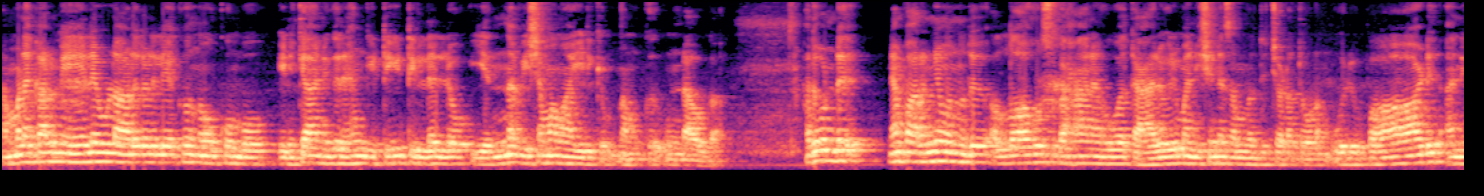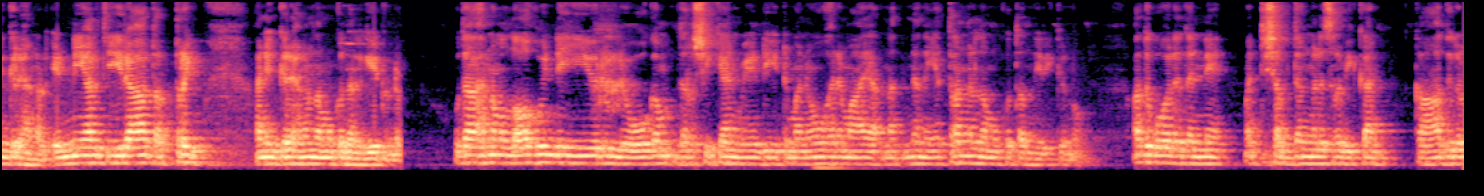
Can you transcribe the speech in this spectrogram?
നമ്മളെക്കാൾ മേലെയുള്ള ആളുകളിലേക്ക് നോക്കുമ്പോൾ എനിക്ക് അനുഗ്രഹം കിട്ടിയിട്ടില്ലല്ലോ എന്ന വിഷമമായിരിക്കും നമുക്ക് ഉണ്ടാവുക. അതുകൊണ്ട് ഞാൻ പറഞ്ഞു വന്നത് അള്ളാഹു സുബഹാനഹുവ താര ഒരു മനുഷ്യനെ സംബന്ധിച്ചിടത്തോളം ഒരുപാട് അനുഗ്രഹങ്ങൾ എണ്ണിയാൽ തീരാത്തത്രയും അനുഗ്രഹങ്ങൾ നമുക്ക് നൽകിയിട്ടുണ്ട്. ഉദാഹരണം അള്ളാഹുവിന്റെ ഈ ഒരു ലോകം ദർശിക്കാൻ വേണ്ടിയിട്ട് മനോഹരമായ നഗ്ന നേത്രങ്ങൾ നമുക്ക് തന്നിരിക്കുന്നു. അതുപോലെ തന്നെ മറ്റ് ശബ്ദങ്ങൾ ശ്രവിക്കാൻ കാതുകൾ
